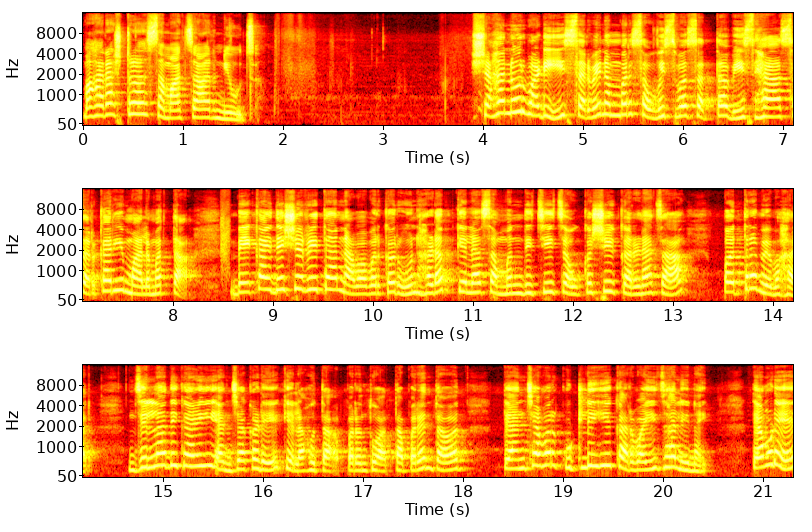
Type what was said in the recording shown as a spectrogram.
महाराष्ट्र समाचार न्यूज. शहानूरवाडी सर्वे नंबर सव्वीस व सत्तावीस ह्या सरकारी मालमत्ता बेकायदेशीररित्या नावावर करून हडप केल्यासंबंधीची चौकशी करण्याचा पत्रव्यवहार जिल्हाधिकारी यांच्याकडे केला होता. परंतु आतापर्यंत त्यांच्यावर कुठलीही कारवाई झाली नाही. त्यामुळे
